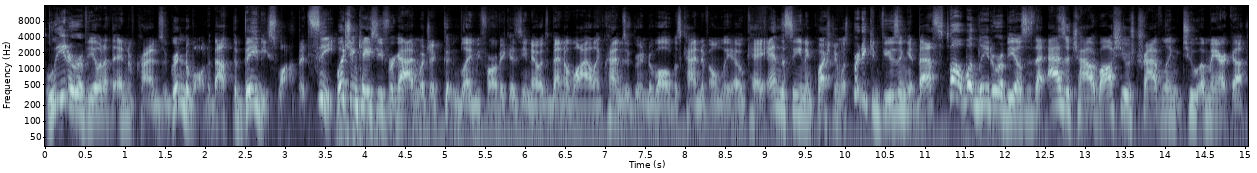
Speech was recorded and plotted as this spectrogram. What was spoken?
Leda revealed at the end of Crimes of Grindelwald about the baby swap at sea. Which, in case you've forgotten, which I couldn't blame you for because, you know, it's been a while and Crimes of Grindelwald was kind of only okay, and the scene in question was pretty confusing at best. But what Leda reveals is that as a child, while she was traveling to America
